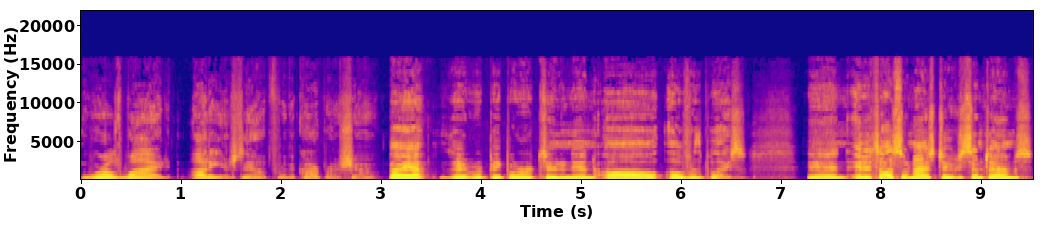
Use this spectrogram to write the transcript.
worldwide audience now for the CarPro show. Oh yeah, there were people are tuning in all over the place, and and it's also nice too because sometimes,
